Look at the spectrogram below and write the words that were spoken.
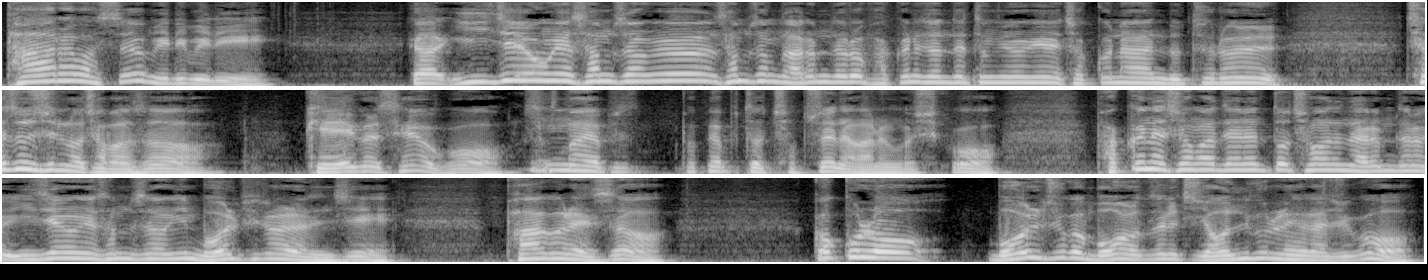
다 알아봤어요, 미리미리. 그러니까 이재용의 삼성은 삼성 나름대로 박근혜 전 대통령의 접근한 루트를 최순실로 잡아서 계획을 세우고 승마협회부터 접수해 나가는 것이고 박근혜 청와대는 또 청와대 나름대로 이재용의 삼성이 뭘 필요로 하는지 파악을 해서 거꾸로 뭘 주고 뭘 얻을지 연구를 해가지고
